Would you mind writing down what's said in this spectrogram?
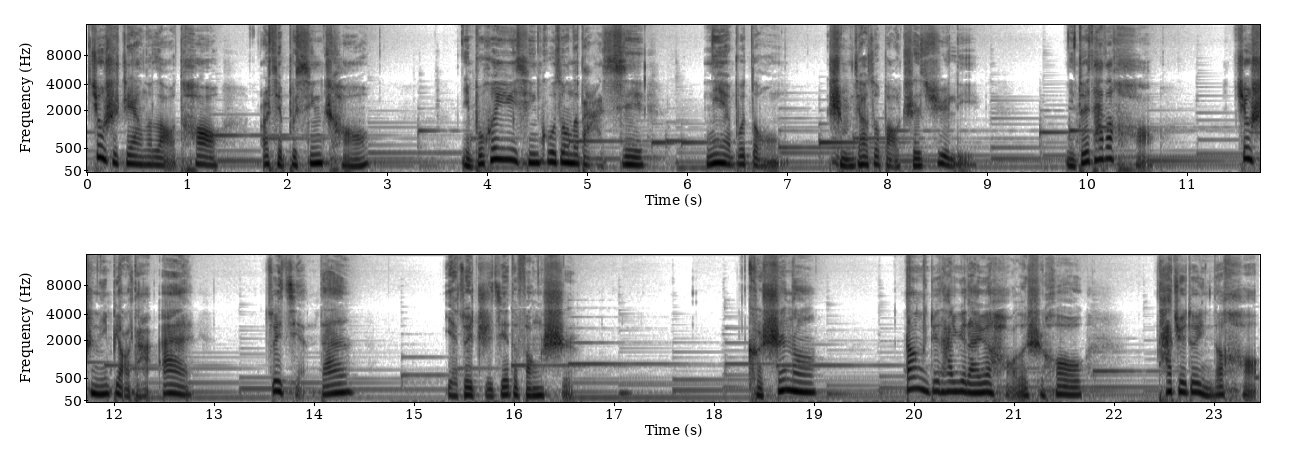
就是这样的老套，而且不新潮。你不会欲擒故纵的把戏，你也不懂什么叫做保持距离。你对他的好。就是你表达爱最简单也最直接的方式。可是呢，当你对他越来越好的时候，他却对你的好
